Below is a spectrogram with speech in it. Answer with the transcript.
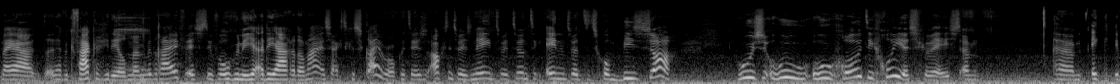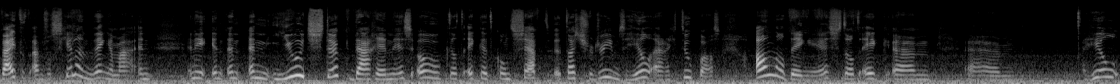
nou ja, dat heb ik vaker gedeeld. Mijn bedrijf is de volgende de jaren daarna is echt geskyrocket. 2018, 2019, 2021, het is gewoon bizar hoe, hoe, hoe groot die groei is geweest. En Um, ik weet dat aan verschillende dingen, maar een, een, een, een, huge stuk daarin is ook dat ik het concept Touch Your Dreams heel erg toepas. Ander ding is dat ik um, um, heel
